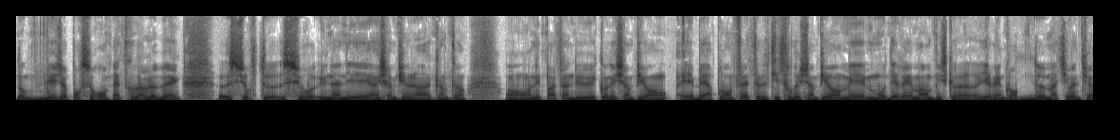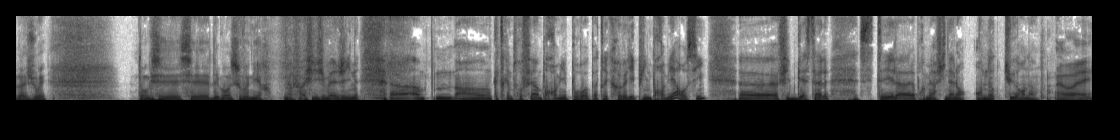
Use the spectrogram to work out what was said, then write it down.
Donc déjà pour se remettre dans le bain euh, sur sur une année un championnat quand on n'est pas attendu et qu'on est champion, et ben après on fête le titre de champion, mais modérément puisqu'il y avait encore deux matchs éventuels à jouer. Donc c'est des bons souvenirs. Oui, j'imagine. Euh, un, quatrième trophée, un premier pour Patrick Revelli, puis une première aussi, euh, Philippe Gastal. C'était la, première finale en, nocturne. Ah ouais,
